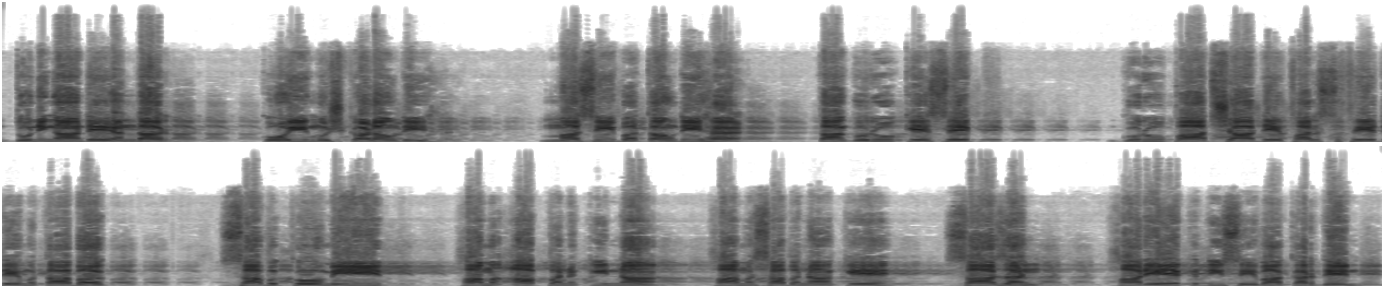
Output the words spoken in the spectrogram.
ਦੁਨੀਆ ਦੇ ਅੰਦਰ ਕੋਈ ਮੁਸ਼ਕਲ ਆਉਂਦੀ ਹੈ। ਮੁਸੀਬਤ ਆਉਂਦੀ ਹੈ, ਤਾਂ ਗੁਰੂ ਕੇ ਸਿੱਖ, ਗੁਰੂ ਪਾਤਸ਼ਾਹ ਦੇ ਫਲਸਫੇ ਦੇ ਮੁਤਾਬਕ ਸਭ ਕੋ ਉਮੀਦ, ਹਮ ਆਪਨ ਕੀਨਾ, ਹਮ ਸਭ ਨਾ ਕੇ ਸਾਜਨ, ਹਰੇਕ ਦੀ ਸੇਵਾ ਕਰਦੇ ਨੇ।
